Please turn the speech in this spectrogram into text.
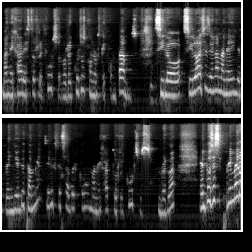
manejar estos recursos, los recursos con los que contamos. Si, lo, si lo haces de una manera independiente, también tienes que saber cómo manejar tus recursos, ¿verdad? Entonces, primero,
